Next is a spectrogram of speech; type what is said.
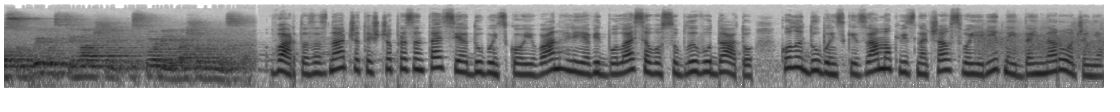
особливості нашої історії, нашого міста. Варто зазначити, що презентація Дубинського Євангелія відбулася в особливу дату, коли Дубинський замок відзначав своєрідний день народження,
